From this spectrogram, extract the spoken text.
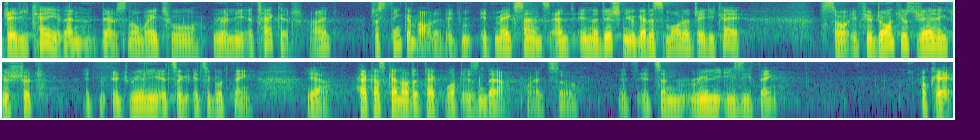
JDK, then there's no way to really attack it, right? Just think about it. It, it makes sense. And in addition, you get a smaller JDK. So if you don't use JLink, you should. It, it really, it's a, it's a good thing. Yeah, hackers cannot attack what isn't there, right? So it, it's a really easy thing. Okay.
